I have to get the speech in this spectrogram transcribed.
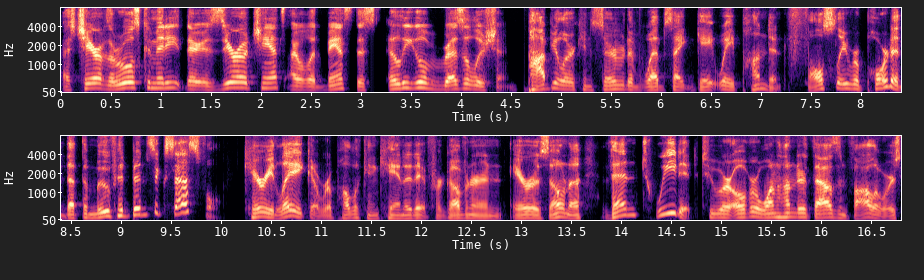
As chair of the Rules Committee, there is zero chance I will advance this illegal resolution. Popular conservative website Gateway Pundit falsely reported that the move had been successful. Kari Lake, a Republican candidate for governor in Arizona, then tweeted to her over 100,000 followers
